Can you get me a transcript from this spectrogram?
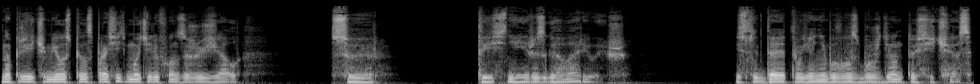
Но прежде чем я успел спросить, мой телефон зажужжал. «Сойер, ты с ней разговариваешь?» Если до этого я не был возбужден, то сейчас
